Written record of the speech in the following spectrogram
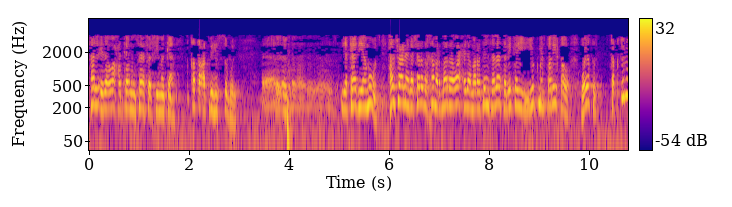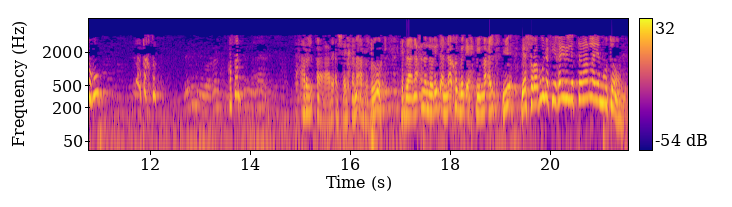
هل إذا واحد كان مسافر في مكان قطعت به السبل يكاد يموت. هل فعلا إذا شرب الخمر مرة واحدة مرتين ثلاثة لكي يكمل طريقه ويصل تقتله؟ لا تقتل. حسن. شيخنا أرجوك. إذا نحن نريد أن نأخذ بالاحتمال يشربون في غير الاضطرار لا يموتون.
